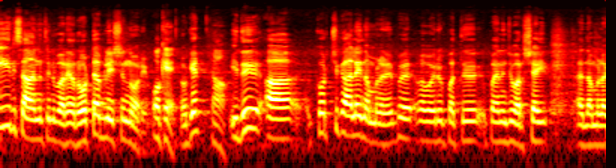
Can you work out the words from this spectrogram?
ഈ ഒരു സാധനത്തിന് പറയാം റോട്ടാബ്ലേഷൻ എന്ന് പറയും. ഓക്കെ. ഓക്കെ? ഇത് കുറച്ചു കുറച്ച് കാലമായി നമ്മൾ ഇപ്പൊ ഒരു പത്ത് പതിനഞ്ച് വർഷമായി നമ്മളെ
